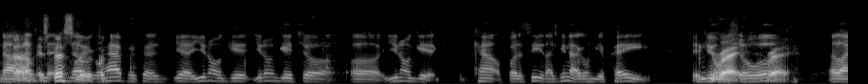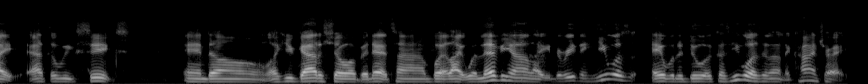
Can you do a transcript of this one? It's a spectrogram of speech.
no, nah, um, that's, especially never gonna for, happen because yeah, you don't get you don't get your uh you don't get count for the season. Like you're not gonna get paid if you don't right, show up. Right. Like after week six, and um like you got to show up at that time. But like with Le'Veon, like the reason he was able to do it because he wasn't under contract.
